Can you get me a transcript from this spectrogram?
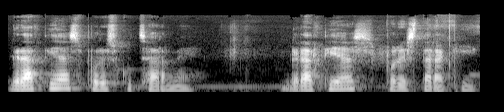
Gracias por escucharme. Gracias por estar aquí.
